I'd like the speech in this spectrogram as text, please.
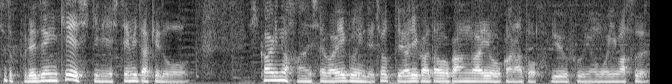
ちょっとプレゼン形式にしてみたけど、光の反射がエグいんでちょっとやり方を考えようかなというふうに思います。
